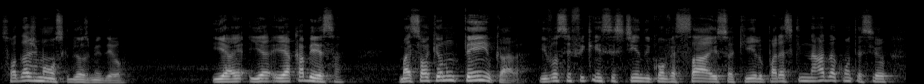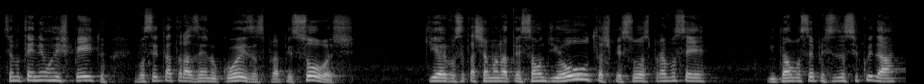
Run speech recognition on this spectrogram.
só das mãos que Deus me deu. E a, e a, e a cabeça. Mas só que eu não tenho, cara. E você fica insistindo em conversar, isso, aquilo. Parece que nada aconteceu. Você não tem nenhum respeito. Você está trazendo coisas para pessoas que você está chamando a atenção de outras pessoas para você. Então você precisa se cuidar.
